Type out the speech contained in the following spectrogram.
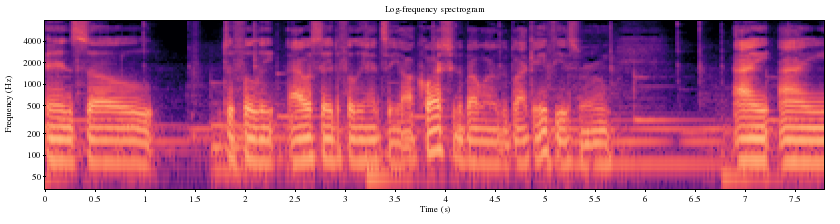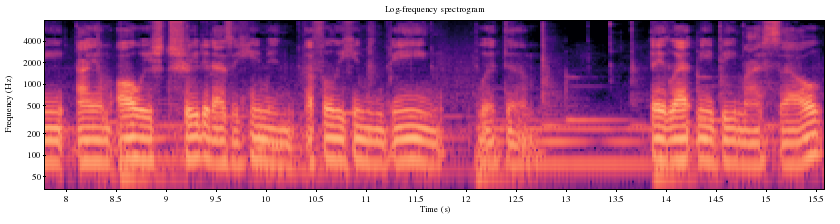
And so, to fully, I would say to fully answer y'all question about why the Black Atheist Room, I, I, I am always treated as a human, a fully human being with them. They let me be myself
